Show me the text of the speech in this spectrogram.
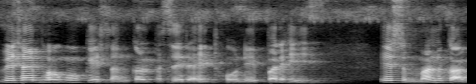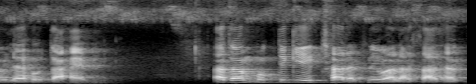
विषय भोगों के संकल्प से रहित होने पर ही इस मन का विलय होता है। अतः मुक्ति की इच्छा रखने वाला साधक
